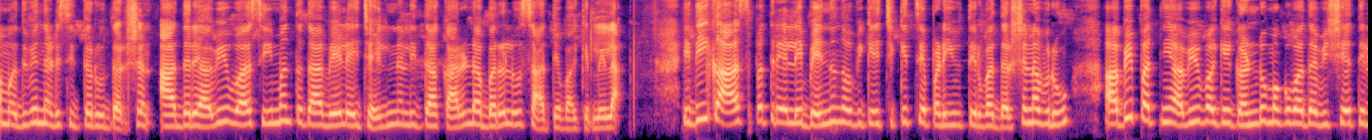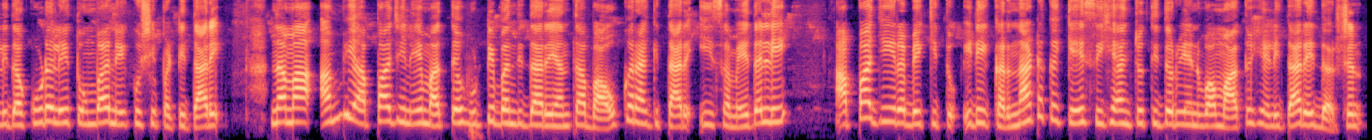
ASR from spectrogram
ಮದುವೆ ನಡೆಸಿದ್ದರು ದರ್ಶನ್. ಆದರೆ ಅವಿವ ಸೀಮಂತದ ವೇಳೆ ಜೈಲಿನಲ್ಲಿದ್ದ ಕಾರಣ ಬರಲು ಸಾಧ್ಯವಾಗಿರಲಿಲ್ಲ. ಇದೀಗ ಆಸ್ಪತ್ರೆಯಲ್ಲಿ ಬೆನ್ನು ನೋವಿಗೆ ಚಿಕಿತ್ಸೆ ಪಡೆಯುತ್ತಿರುವ ದರ್ಶನ್ ಅವರು, ಅಭಿಪತ್ನಿ ಪತ್ನಿ ಅವಿವಾಗೆ ಗಂಡು ಮಗುವಾದ ವಿಷಯ ತಿಳಿದ ಕೂಡಲೇ ತುಂಬಾನೇ ಖುಷಿಪಟ್ಟಿದ್ದಾರೆ. ನಮ್ಮ ಅಂಬಿ ಅಪ್ಪಾಜಿನೇ ಮತ್ತೆ ಹುಟ್ಟಿ ಬಂದಿದ್ದಾರೆ ಅಂತ ಭಾವುಕರಾಗಿದ್ದಾರೆ. ಈ ಸಮಯದಲ್ಲಿ ಅಪ್ಪಾಜಿ ಇರಬೇಕಿತ್ತು. ಇಡೀ ಕರ್ನಾಟಕಕ್ಕೆ ಸಿಹಿ ಹಂಚುತ್ತಿದ್ದರು ಎನ್ನುವ ಮಾತು ಹೇಳಿದ್ದಾರೆ ದರ್ಶನ್.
